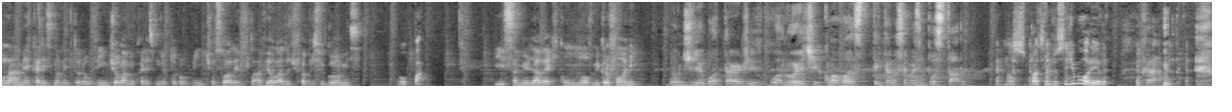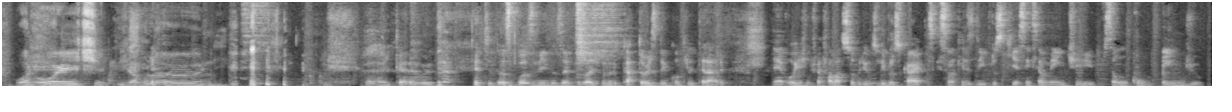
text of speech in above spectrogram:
Olá, minha caríssima leitora ouvinte, olá, meu caríssimo leitor ouvinte, eu sou Ale Flávio, ao lado de Fabrício Gomes. Opa! E Samir Dalek com um novo microfone. Bom dia, boa tarde, boa noite, com a voz tentando ser mais impostada. Nossa, praticamente eu de Moreira. boa noite, Jabulani. Ai, caramba, eu te dou as boas-vindas ao episódio número 14 do Encontro Literário. É, hoje a gente vai falar sobre os livros cartas, que são aqueles livros que essencialmente são um compêndio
